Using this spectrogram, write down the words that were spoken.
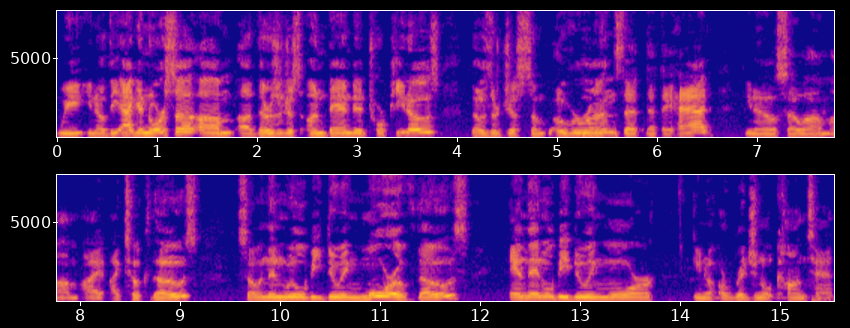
We you know the Aganorsa. Um, uh, those are just unbanded torpedoes. Those are just some overruns that that they had. You know, so um, um I I took those. So, and then we'll be doing more of those, and then we'll be doing more, you know, original content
